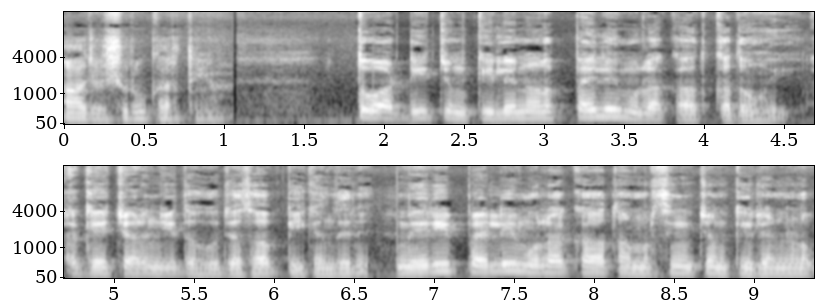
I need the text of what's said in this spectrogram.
ਆਜੋ ਸ਼ੁਰੂ ਕਰਦੇ ਹਾਂ। ਤੁਹਾਡੀ ਚਮਕੀਲੇ ਨਾਲ ਪਹਿਲੀ ਮੁਲਾਕਾਤ ਕਦੋਂ ਹੋਈ? ਅੱਗੇ ਚਰਨਜੀਤ ਹੂਜਾ ਸਾਹਿਬ ਕੀ ਕਹਿੰਦੇ ਨੇ? ਮੇਰੀ ਪਹਿਲੀ ਮੁਲਾਕਾਤ ਅਮਰ ਸਿੰਘ ਚਮਕੀਲੇ ਨਾਲ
